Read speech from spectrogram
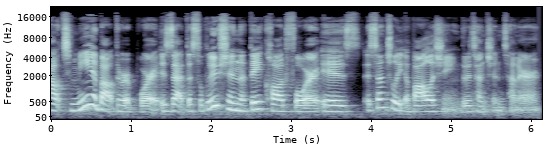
out to me about the report is that the solution that they called for is essentially abolishing the detention center.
